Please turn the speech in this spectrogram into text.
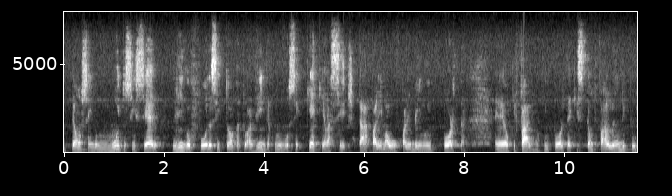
Então, sendo muito sincero, liga o foda-se e toca a tua vida como você quer que ela seja, tá? Fale mal ou fale bem, não importa é, o que falem. O que importa é que estão falando e por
